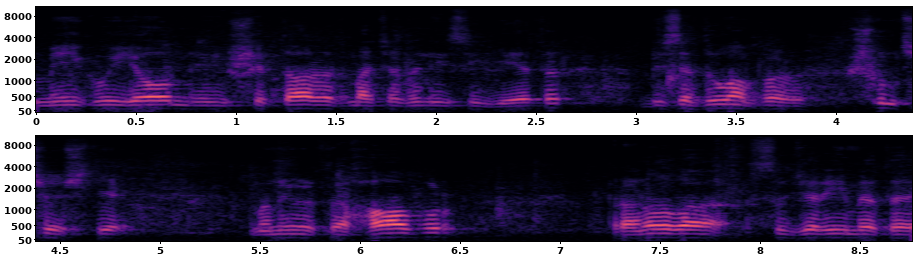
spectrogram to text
Miku jonë i shqiptarëve të Maqedonisë i vjetër, biseduam për shumë çështje në mënyrë të hapur, pranova sugjerimet e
